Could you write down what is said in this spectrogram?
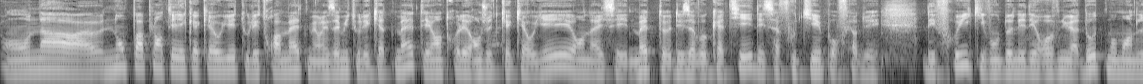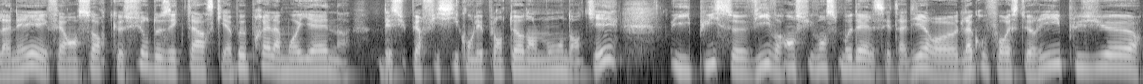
on a non pas planté les cacaoyers tous les 3 mètres, mais on les a mis tous les 4 mètres. Et entre les rangées de cacaoyers, on a essayé de mettre des avocatiers, des safoutiers pour faire des, des fruits qui vont donner des revenus à d'autres moments de l'année et faire en sorte que sur deux hectares, ce qui est à peu près la moyenne des superficies qu'ont les planteurs dans le monde entier, ils puissent vivre en suivant ce modèle, c'est-à-dire euh, de l'agroforesterie, plusieurs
